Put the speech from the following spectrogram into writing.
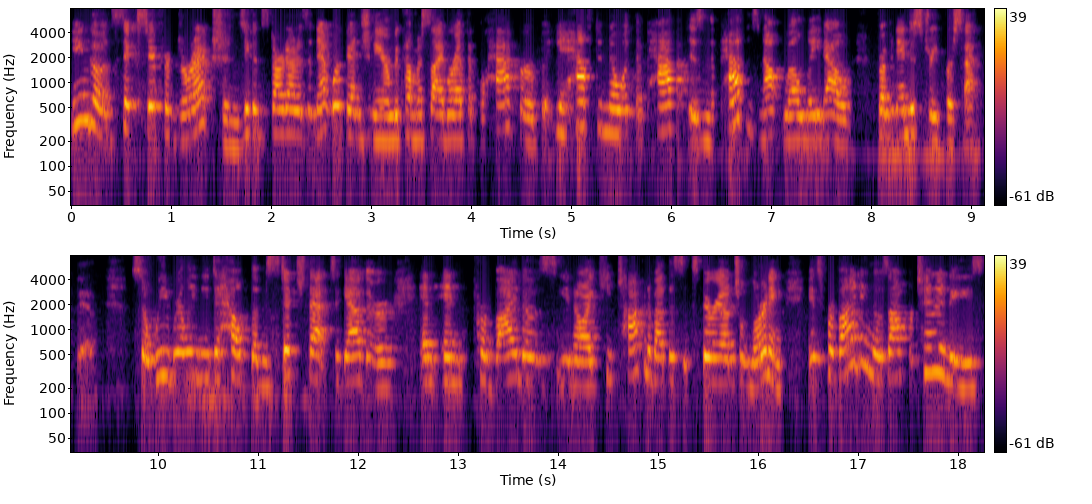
you can go in six different directions. You can start out as a network engineer and become a cyber ethical hacker, but you have to know what the path is, and the path is not well laid out from an industry perspective. So we really need to help them stitch that together and, and provide those, you know, I keep talking about this experiential learning. It's providing those opportunities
